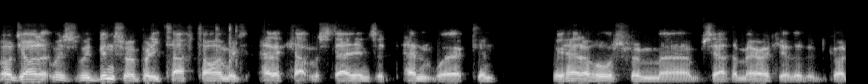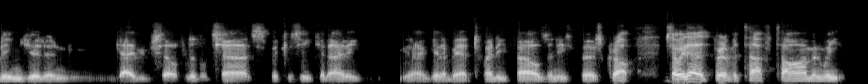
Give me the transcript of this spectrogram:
Well, John, it was we'd been through a pretty tough time. We'd had a couple of stallions that hadn't worked, and we had a horse from um, South America that had got injured and gave himself little chance because he could only, you know, get about twenty foals in his first crop. So we'd had a bit of a tough time, and we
